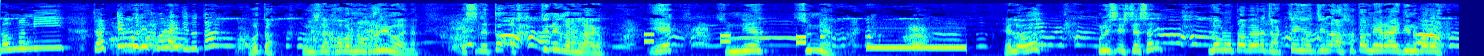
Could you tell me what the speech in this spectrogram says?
लौन नि झट्टै पुलिस बोलाइदिनु त। हो त पुलिसलाई खबर नगरी भएन। यसले त अति नै गर्न लाग्यो। एक शून्य शून्य। Hello police station? लौन तपाईँहरू झट्टै यो जिल्ला अस्पताल लिएर आइदिनु पर्यो।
